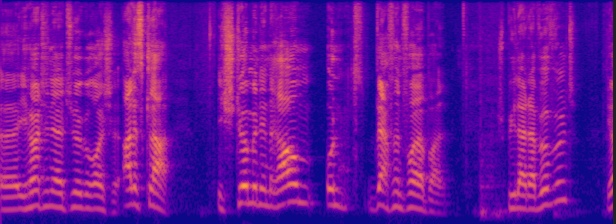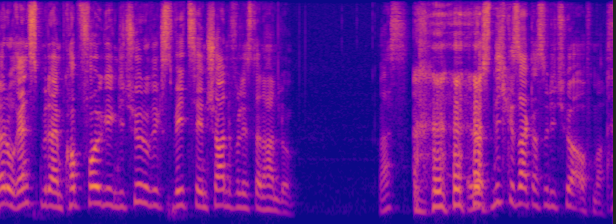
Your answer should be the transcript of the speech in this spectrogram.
Äh, ihr hört in der Tür Geräusche. Alles klar. Ich stürme in den Raum und werfe einen Feuerball. Spieler, der würfelt. Ja, du rennst mit deinem Kopf voll gegen die Tür, du kriegst W10 Schaden, verlierst deine Handlung. Was? du hast nicht gesagt, dass du die Tür aufmachst.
